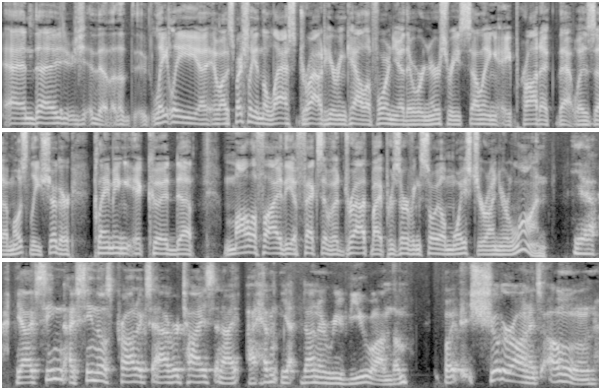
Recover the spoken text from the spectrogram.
And uh, lately, uh, especially in the last drought here in California, there were nurseries selling a product that was uh, mostly sugar, claiming it could uh, mollify the effects of a drought by preserving soil moisture on your lawn. Yeah, yeah, I've seen I've seen those products advertised, and I I haven't yet done a review on them. But sugar on its own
